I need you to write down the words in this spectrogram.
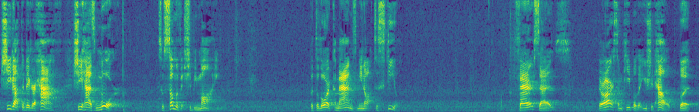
she got the bigger half, she has more, so some of it should be mine. But the Lord commands me not to steal. Fair says there are some people that you should help, but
